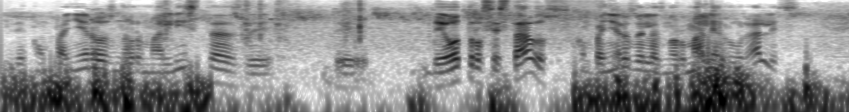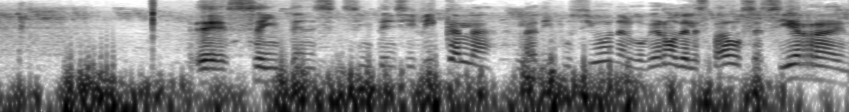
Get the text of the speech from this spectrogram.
y de compañeros normalistas de, de otros estados, compañeros de las normales rurales. Eh, se, intensifica la, difusión, el gobierno del estado se cierra en,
